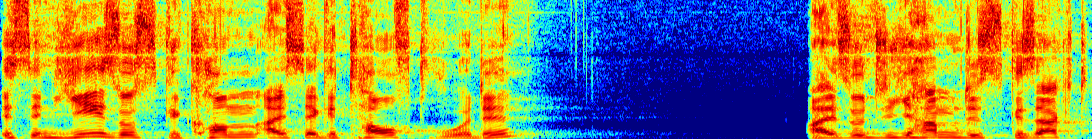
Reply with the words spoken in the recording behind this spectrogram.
ist in Jesus gekommen, als er getauft wurde. Also die haben das gesagt,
